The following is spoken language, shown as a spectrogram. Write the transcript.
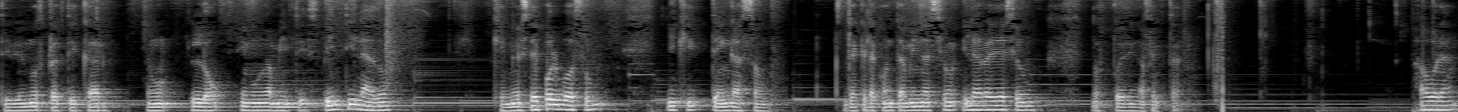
debemos practicarlo en un ambiente ventilado, que no esté polvoso y que tenga sombra, ya que la contaminación y la radiación nos pueden afectar. Ahora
